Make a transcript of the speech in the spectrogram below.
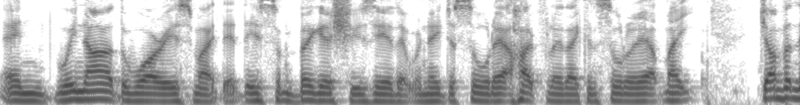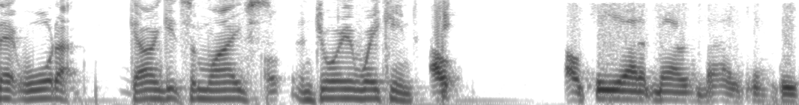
And we know at the Warriors, mate, that there's some big issues there that we need to sort out. Hopefully they can sort it out, mate. Jump in that water. Go and get some waves. Enjoy your weekend. I'll, I'll see you out at Mary Bay.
